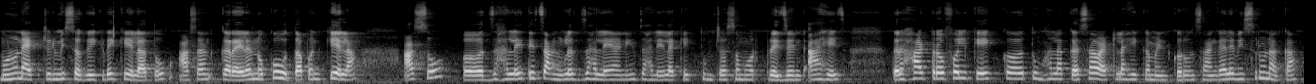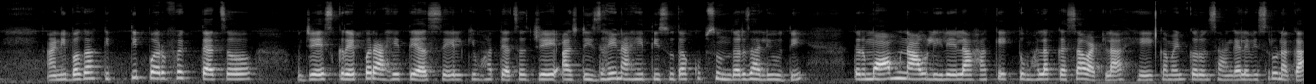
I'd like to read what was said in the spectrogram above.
म्हणून ॲक्च्युली मी सगळीकडे केला तो. असा करायला नको होता पण केला. असो झालं आहे ते चांगलंच झालं आहे आणि झालेला केक तुमच्यासमोर प्रेझेंट आहेच. तर हा ट्रफल केक तुम्हाला कसा वाटला हे कमेंट करून सांगायला विसरू नका. आणि बघा किती परफेक्ट त्याचं जे स्क्रेपर आहे ते असेल किंवा त्याचं जे आज डिझाईन आहे तीसुद्धा खूप सुंदर झाली होती. तर मॉम नाव लिहिलेला हा केक तुम्हाला कसा वाटला हे कमेंट करून सांगायला विसरू नका.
